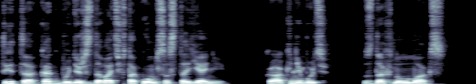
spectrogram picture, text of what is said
Ты-то как будешь сдавать в таком состоянии? Как-нибудь, вздохнул Макс.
